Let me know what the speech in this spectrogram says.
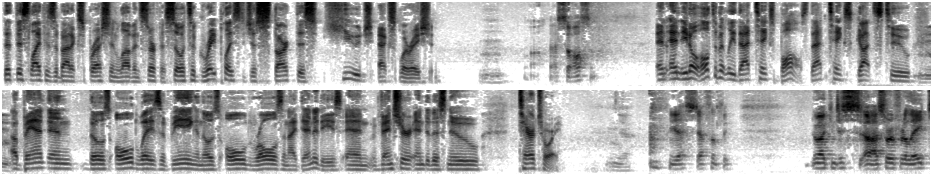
that this life is about expression, love, and surface? So, it's a great place to just start this huge exploration. Mm-hmm. That's awesome and and you know ultimately that takes balls. That takes guts to mm-hmm. abandon those old ways of being and those old roles and identities and venture into this new territory. Yeah. Yes definitely. No i can just uh, sort of relate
